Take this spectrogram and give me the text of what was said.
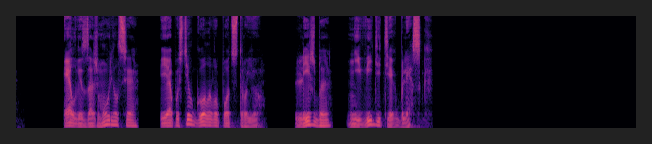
Элвис зажмурился и опустил голову под струю, лишь бы не видеть их блеск.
